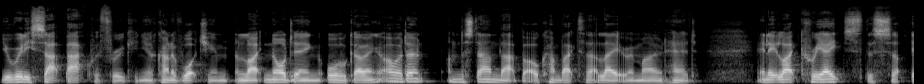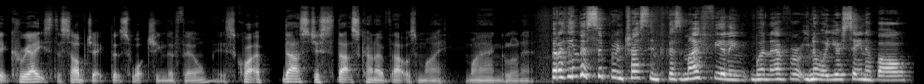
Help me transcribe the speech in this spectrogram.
you're really sat back with Farocki and you're kind of watching him and like nodding or going, "Oh, I don't understand that, but I'll come back to that later in my own head." And it like creates the su- it creates the subject that's watching the film. It's quite a that's just that's kind of that was my my angle on it. But I think that's super interesting because my feeling, whenever you know what you're saying about,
